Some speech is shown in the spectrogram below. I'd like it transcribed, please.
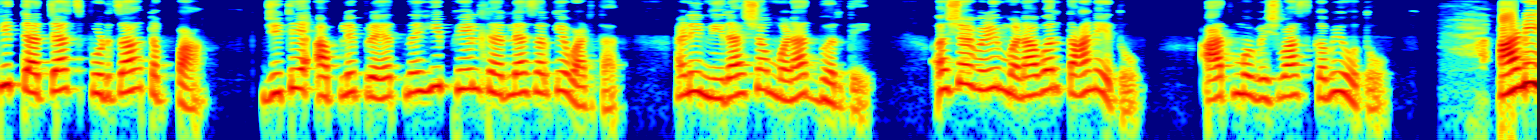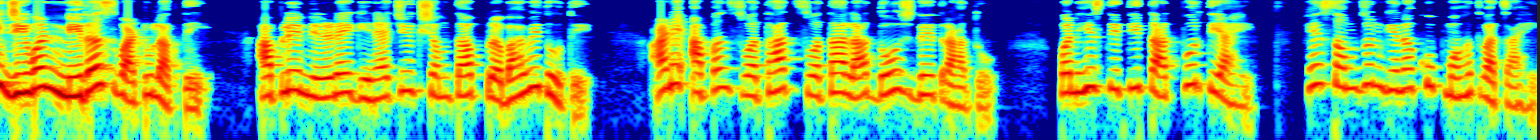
ही त्याच्याच पुढचा टप्पा जिथे आपले प्रयत्नही फेल ठरल्यासारखे वाटतात आणि निराशा मनात भरते. अशा वेळी मनावर ताण येतो आत्मविश्वास कमी होतो आणि जीवन निरस वाटू लागते. आपले निर्णय घेण्याची क्षमता प्रभावित होते आणि आपण स्वतःच स्वतःला दोष देत राहतो. पण ही स्थिती तात्पुरती आहे हे समजून घेणं खूप महत्वाचं आहे.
